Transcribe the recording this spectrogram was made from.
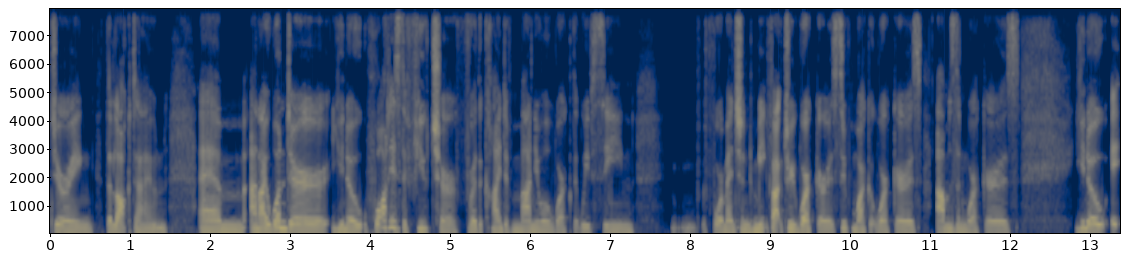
during the lockdown. Um, and I wonder, you know, what is the future for the kind of manual work that we've seen aforementioned meat factory workers, supermarket workers, Amazon workers. You know, it,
